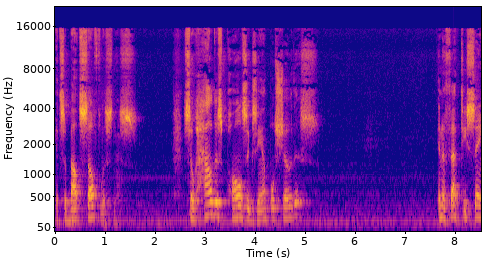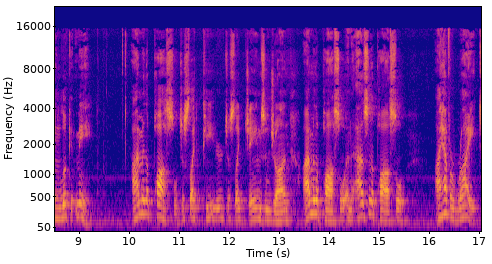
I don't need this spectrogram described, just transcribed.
It's about selflessness. So, how does Paul's example show this? In effect, he's saying, Look at me. I'm an apostle, just like Peter, just like James and John. I'm an apostle, and as an apostle, I have a right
